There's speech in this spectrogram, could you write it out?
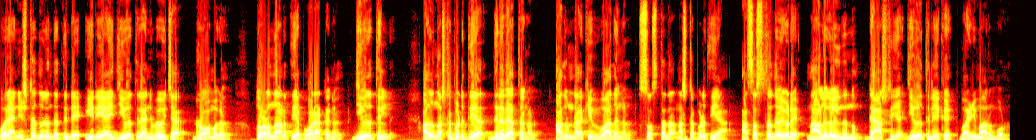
ഒരു അനിഷ്ട ദുരന്തത്തിന്റെ ഇരയായി ജീവിതത്തിൽ അനുഭവിച്ച ഡ്രോമകൾ തുടർന്ന് നടത്തിയ പോരാട്ടങ്ങൾ ജീവിതത്തിൽ അത് നഷ്ടപ്പെടുത്തിയ ദിനരാത്രങ്ങൾ അതുണ്ടാക്കിയ വിവാദങ്ങൾ സ്വസ്ഥത നഷ്ടപ്പെടുത്തിയ അസ്വസ്ഥതയുടെ നാളുകളിൽ നിന്നും രാഷ്ട്രീയ ജീവിതത്തിലേക്ക് വഴിമാറുമ്പോൾ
